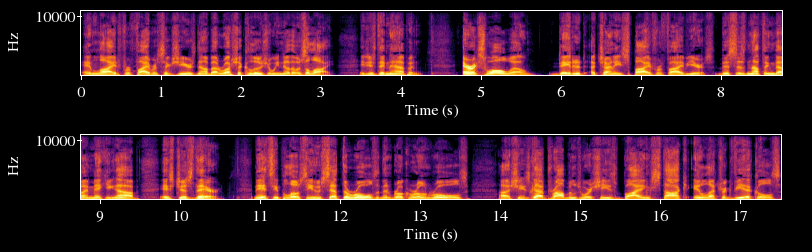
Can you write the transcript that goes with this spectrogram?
and lied for five or six years now about Russia collusion. We know that was a lie. It just didn't happen. Eric Swalwell dated a Chinese spy for five years. This is nothing that I'm making up, it's just there. Nancy Pelosi, who set the rules and then broke her own rules, uh, she's got problems where she's buying stock in electric vehicles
